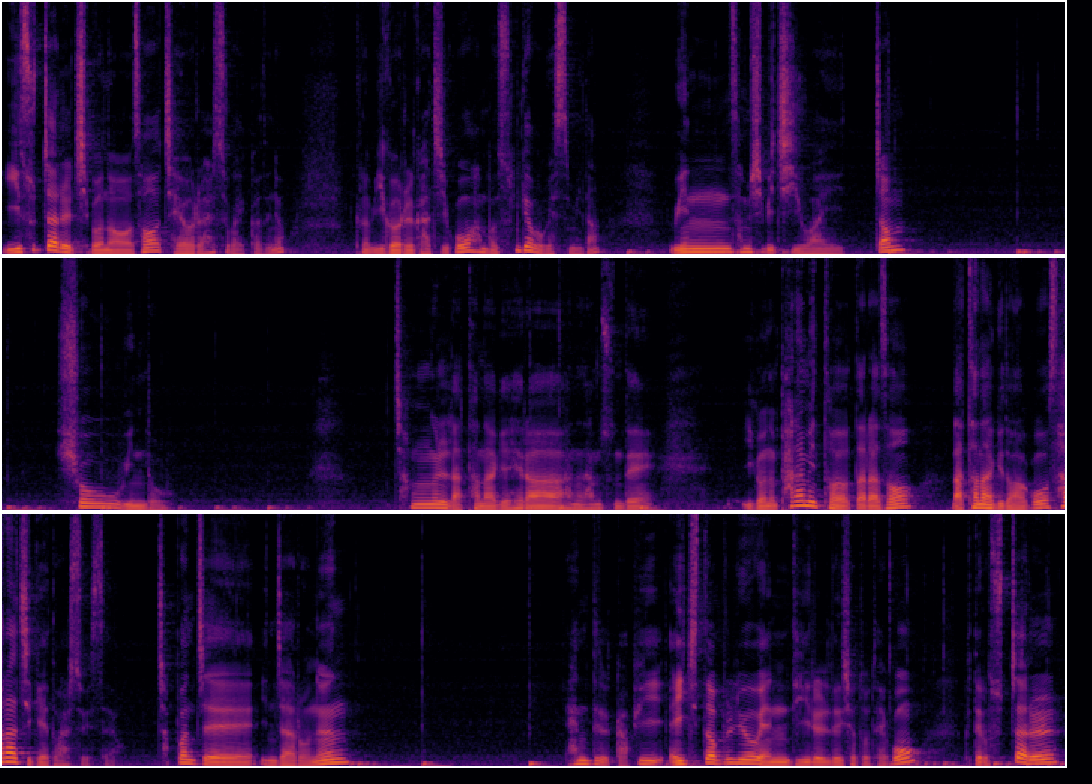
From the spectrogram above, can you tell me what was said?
이 숫자를 집어넣어서 제어를 할 수가 있거든요. 그럼 이거를 가지고 한번 숨겨 보겠습니다. win32 GUI show window 창을 나타나게 해라 하는 함수인데 이거는 파라미터 따라서 나타나기도 하고 사라지게도 할 수 있어요. 첫 번째 인자로는 핸들 값. HWND를 넣으셔도 되고 그대로 숫자를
